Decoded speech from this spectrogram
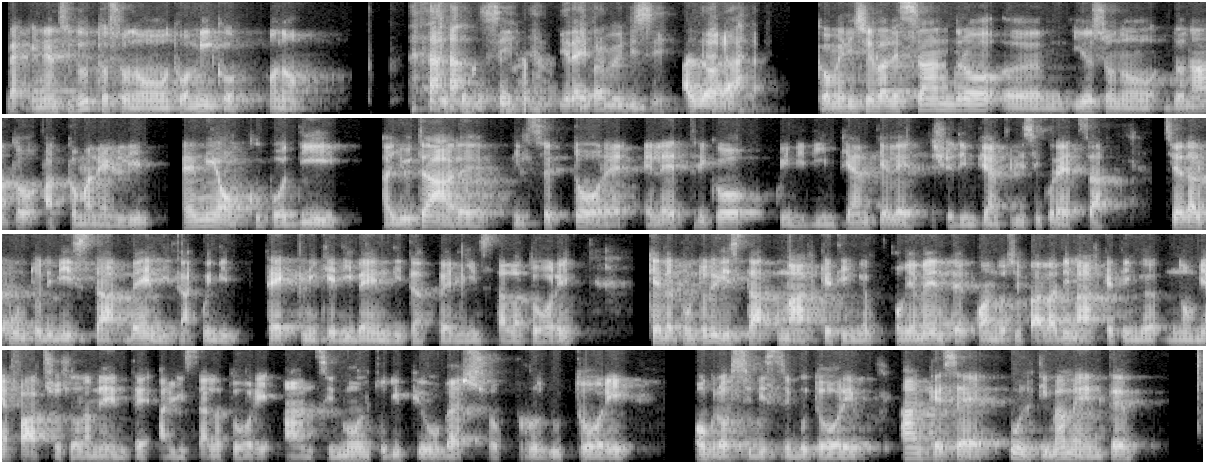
Beh, innanzitutto sono tuo amico, o no? sì, direi proprio di sì. Allora, come diceva Alessandro, ehm, io sono Donato Attomanelli e mi occupo di aiutare il settore elettrico, quindi di impianti elettrici e di impianti di sicurezza, sia dal punto di vista vendita, quindi tecniche di vendita per gli installatori, che dal punto di vista marketing. Ovviamente quando si parla di marketing non mi affaccio solamente agli installatori, anzi molto di più verso produttori o grossi distributori, anche se ultimamente,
